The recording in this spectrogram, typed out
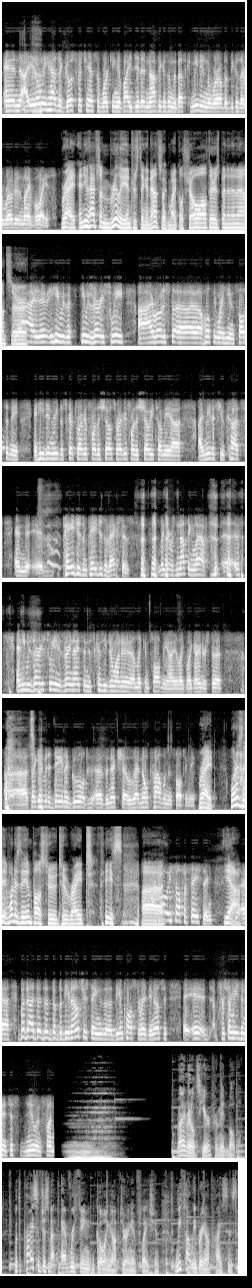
and I, it only has a ghost of a chance of working if I did it not because I'm the best comedian in the world, but because I wrote it in my voice. right. And you have some really interesting announcers like Michael Showalter has been an announcer. Yeah, he was he was very sweet. Uh, I wrote a, st- uh, a whole thing where he insulted me, and he didn't read the script right before the show. So right before the show, he told me uh, I made a few cuts and uh, pages and pages of X's, like there was nothing left. Uh, and he was very sweet. He was very nice, and it's because he didn't want to uh, like insult me. I like like I understood. Uh, so I gave it to Dana Gould, uh, the next show, who had no problem insulting me. Right. What is the what is the impulse to to write these? I'm Uh, always self-effacing. yeah. Uh, but uh, the, the, the, but the announcer thing, the, the impulse to write the announcer, it, it, for some reason, it's just new and fun. Ryan Reynolds here from Mint Mobile. With the price of just about everything going up during inflation, we thought we'd bring our prices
